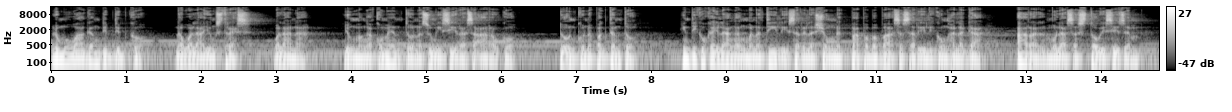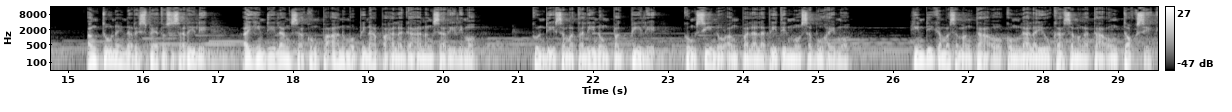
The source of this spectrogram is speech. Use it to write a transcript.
Lumuwag ang dibdib ko. Nawala yung stress. Wala na. Yung mga komento na sumisira sa araw ko. Doon ko napagtanto. Hindi ko kailangang manatili sa relasyong nagpapababa sa sarili kong halaga. Aral mula sa Stoicism. Ang tunay na respeto sa sarili ay hindi lang sa kung paano mo pinapahalagahan ang sarili mo, kundi sa matalinong pagpili kung sino ang palalapitin mo sa buhay mo. Hindi ka masamang tao kung lalayo ka sa mga taong toxic.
